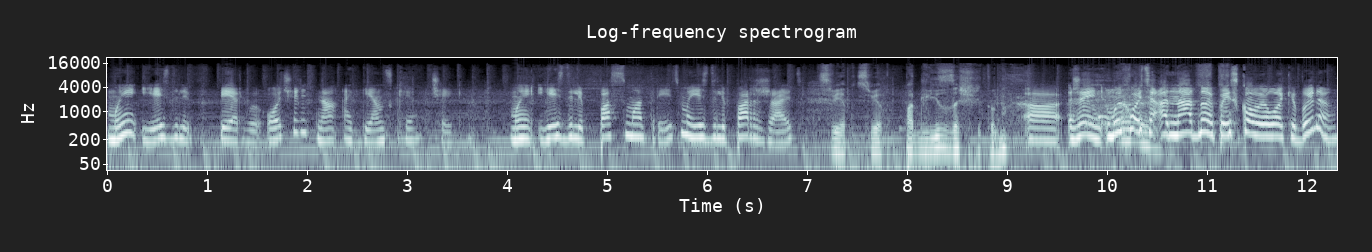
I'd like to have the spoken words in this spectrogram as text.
Мы ездили в первую очередь на агентские чеки. Мы ездили посмотреть, мы ездили поржать. Свет, Свет, подлиз засчитан. А, Жень, мы хоть на одной поисковой локе были?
